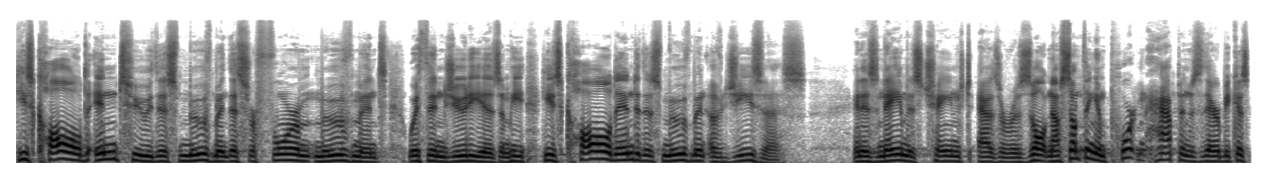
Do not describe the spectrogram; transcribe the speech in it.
He's called into this movement, this reform movement within Judaism. He, he's called into this movement of Jesus and his name is changed as a result. Now, something important happens there because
